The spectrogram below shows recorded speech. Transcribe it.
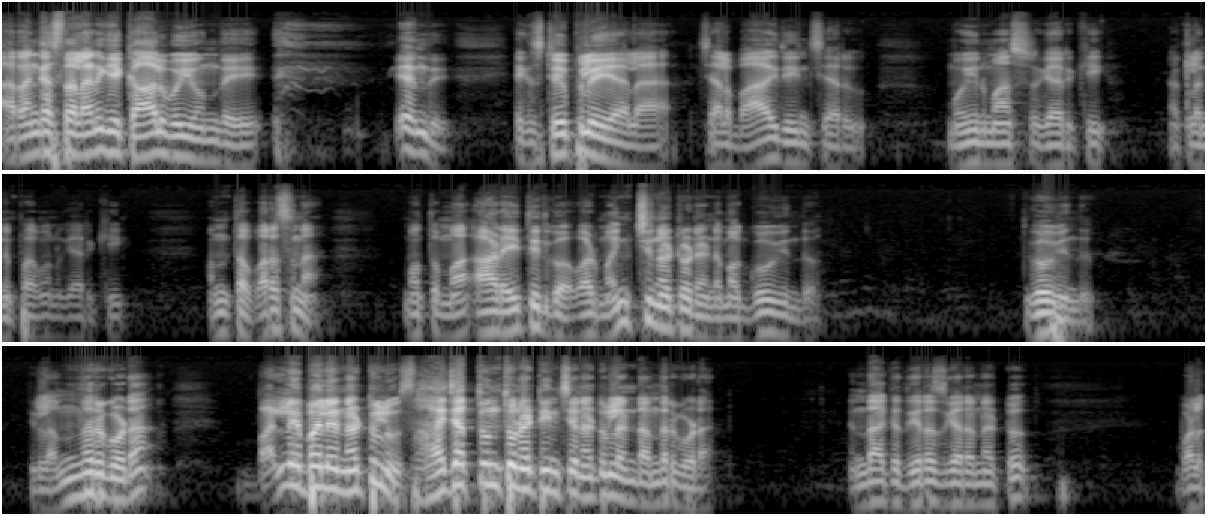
ఆ రంగస్థలానికి కాలు పోయి ఉంది. ఏంది? ఇక స్టెప్పులు వేయాలా? చాలా బాగా చేయించారు మోయిన్ మాస్టర్ గారికి అట్లని పవన్ గారికి. అంత వరసన మొత్తం మా ఆడైతే ఇదిగో వాడు మంచి నటుడు అండి మా గోవిందు. గోవిందు. వీళ్ళందరూ కూడా భలే భలే నటులు సహజత్వంతో నటించే నటులు అండి అందరు కూడా. ఇందాక ధీరజ్ గారు అన్నట్టు వాళ్ళు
